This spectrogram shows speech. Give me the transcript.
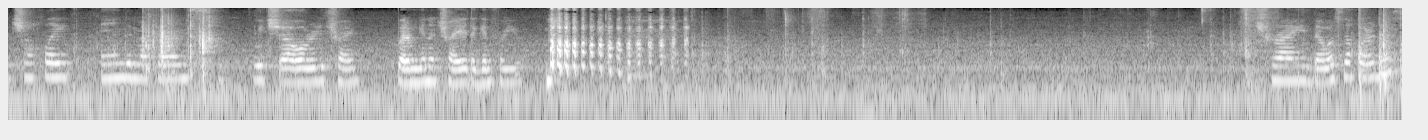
The chocolate and the macarons, which I already tried, but I'm gonna try it again for you. try that. What's the color? This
